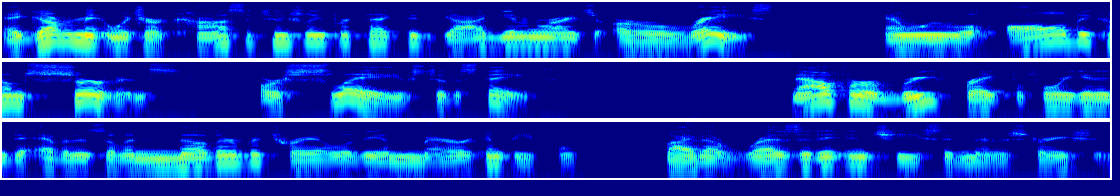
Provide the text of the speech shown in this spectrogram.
A government in which our constitutionally protected God given rights are erased and we will all become servants or slaves to the state. Now, for a brief break before we get into evidence of another betrayal of the American people by the Resident in Chief's administration.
